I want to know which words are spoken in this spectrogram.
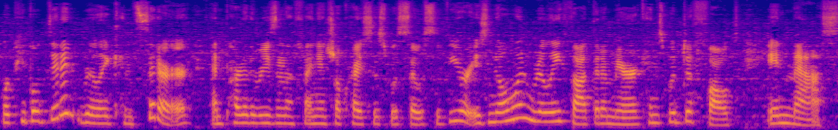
What people didn't really consider, and part of the reason the financial crisis was so severe, is no one really thought that Americans would default in mass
